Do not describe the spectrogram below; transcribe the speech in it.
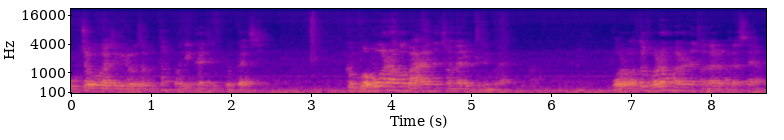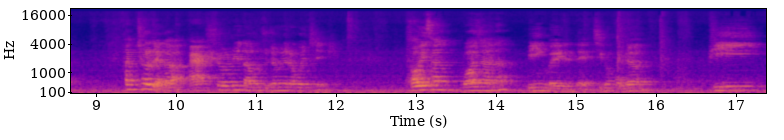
목적어 가지고 여기서부터 어디까지? 여기까지. 그럼 뭐뭐라고 말하는 전화를 들은 거야. 뭘 어떤 뭐라고 말하는 전화를 받았어요. 한철 내가 actually 나온 주정리라고 했지. 더 이상 뭐 하지 않아? being made인데 지금 보면 be,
